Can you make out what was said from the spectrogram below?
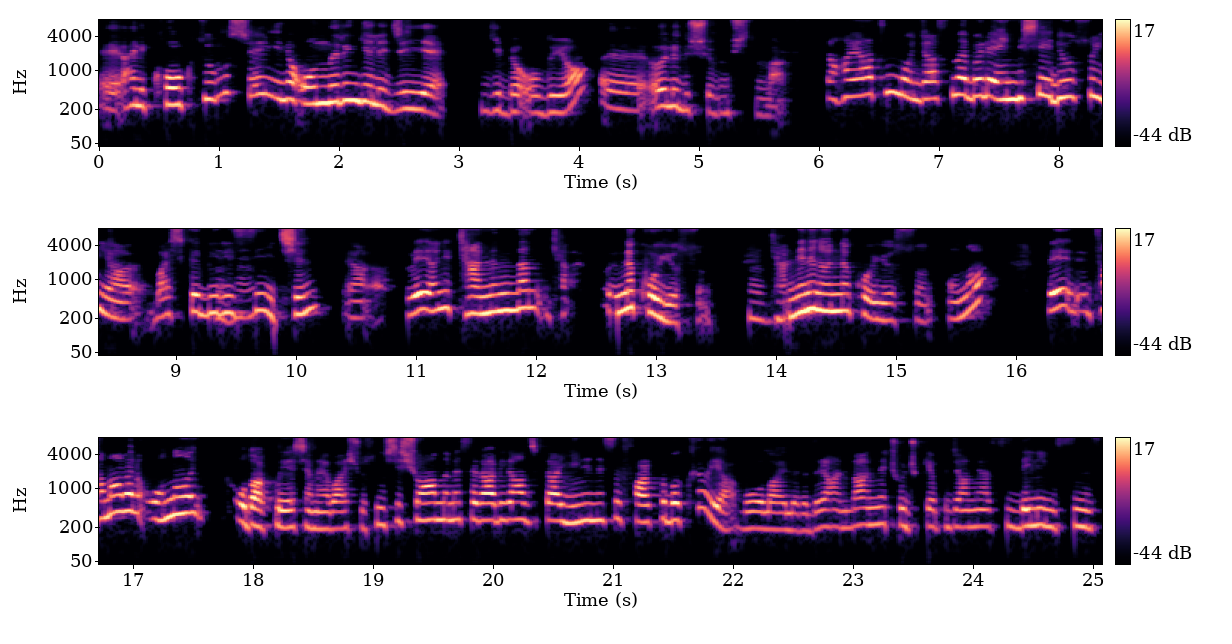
e, hani korktuğumuz şey yine onların geleceği gibi oluyor. E, öyle düşünmüştüm ben. Ya hayatın boyunca aslında böyle endişe ediyorsun ya başka birisi Hı-hı. için ya, ve hani kendinden önüne koyuyorsun. Hı-hı. Kendinin önüne koyuyorsun onu ve tamamen ona odaklı yaşamaya başlıyorsun. İşte şu anda mesela birazcık daha yeni nesil farklı bakıyor ya bu olaylara da. Yani ben ne çocuk yapacağım ya siz deli misiniz?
